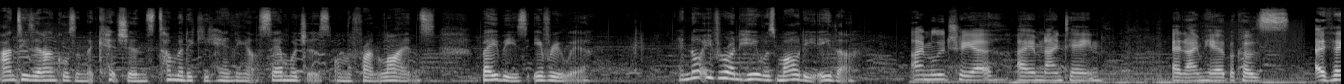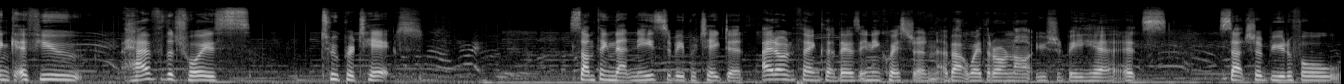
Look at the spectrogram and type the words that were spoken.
aunties and uncles in the kitchens, tamariki handing out sandwiches on the front lines, babies everywhere. And not everyone here was Māori either. I'm Lucia. I am 19, and I'm here because I think if you have the choice to protect something that needs to be protected, I don't think that there's any question about whether or not you should be here. It's such a beautiful,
